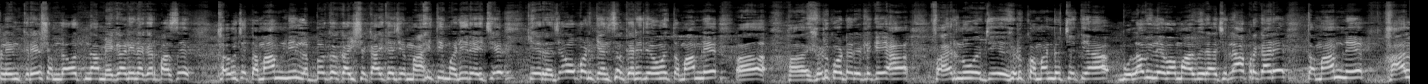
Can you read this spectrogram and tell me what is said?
પ્લેન ક્રેશ અમદાવાદના મેઘાણીનગર પાસે થયું છે. તમામની લગભગ કહી શકાય કે જે માહિતી મળી રહી છે કે રજાઓ પણ કેન્સલ કરી દેવામાં તમામને હેડક્વાર્ટર એટલે કે આ ફાયરનું જે હેડ કમાન્ડર છે, ત્યાં બોલાવી લેવામાં આવી રહ્યા છે. એટલે આ પ્રકારે તમામને હાલ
